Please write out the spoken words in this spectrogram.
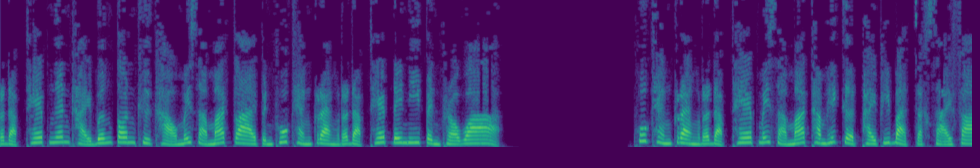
ระดับเทพเงื่อนไขเบื้องต้นคือเขาไม่สามารถกลายเป็นผู้แข็งแกร่งระดับเทพได้นี่เป็นเพราะว่า ผู้แข็งแกร่งระดับเทพไม่สามารถทำให้เกิดภัยพิบัติจากสายฟ้า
